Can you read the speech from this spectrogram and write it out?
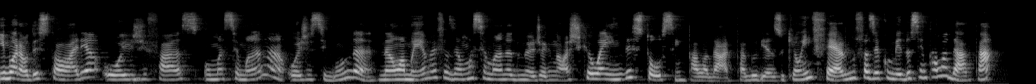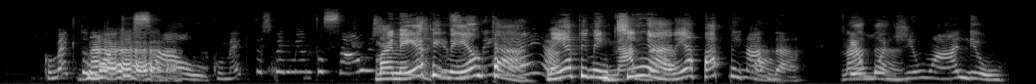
E moral da história, hoje faz uma semana, hoje é segunda, não, amanhã vai fazer uma semana do meu diagnóstico, eu ainda estou sem paladar, tá, gurias? O que é um inferno fazer comida sem paladar, tá? Como é que tu bota sal? Como é que tu experimenta o sal, gente? Mas nem a pimenta, nem a pimentinha, Nada. nem a páprica. Nada. Nada. Eu mordi um alho,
